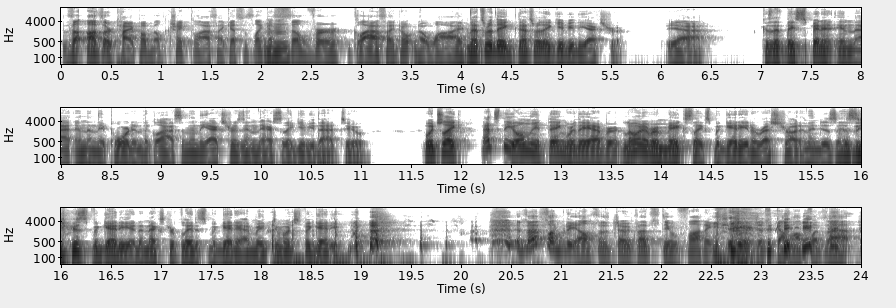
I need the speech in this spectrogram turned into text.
the other type of milkshake glass. I guess is like a Mhm. silver glass. I don't know why. That's where they. That's where they give you the extra yeah. Because they spin it in that, and then they pour it into the glass, and then the extra's in there, so they give you that too. Which like that's the only thing where they ever no one ever makes like spaghetti at a restaurant and then just says here's spaghetti and an extra plate of spaghetti. I made too much spaghetti. Is that somebody else's joke? That's too funny. You just come up with that.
